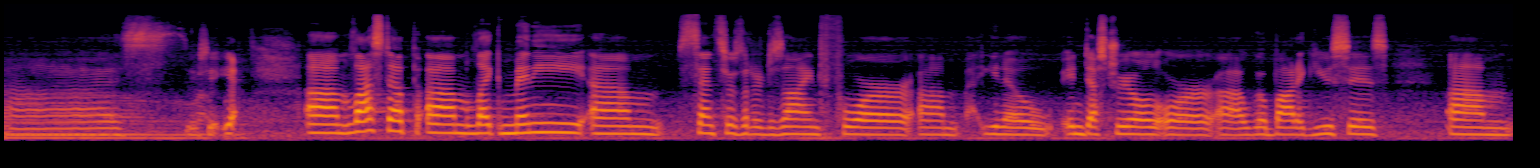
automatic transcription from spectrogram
Uh, yeah. Um, last up, um, like many um, sensors that are designed for, um, you know, industrial or uh, robotic uses, um,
